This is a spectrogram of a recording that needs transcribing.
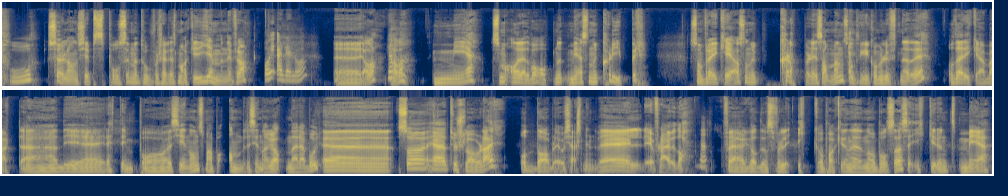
to sørlandschipsposer med to forskjellige smaker hjemmefra. Oi, er det lov? Eh, ja da, ja da. Med, som allerede var åpnet, med sånne klyper. Som fra Ikea, sånn du klapper de sammen, sånn at det ikke kommer luft nedi. Og der ikke jeg har båret eh, de rett inn på kinoen, som er på andre siden av gaten der jeg bor. Eh, så jeg tusla over der, og da ble jo kjæresten min veldig flau, da. For jeg gadd jo selvfølgelig ikke å pakke det ned i noen pose, så jeg gikk rundt med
